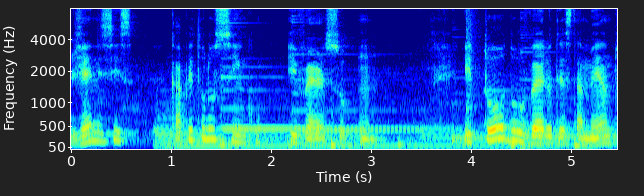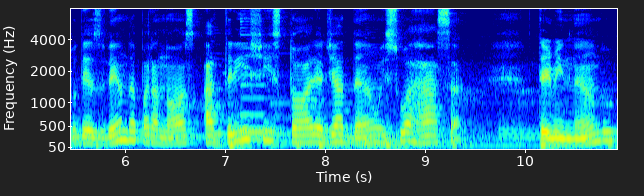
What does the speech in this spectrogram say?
Gênesis, capítulo 5 e verso 1. E todo o Velho Testamento desvenda para nós a triste história de Adão e sua raça, terminando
